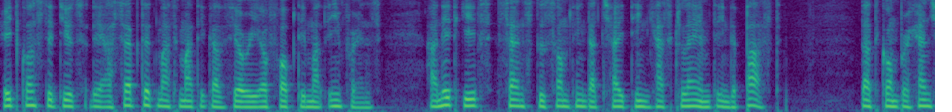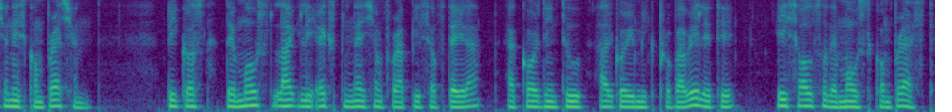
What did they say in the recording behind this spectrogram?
it constitutes the accepted mathematical theory of optimal inference, and it gives sense to something that Chaitin has claimed in the past, that comprehension is compression, because the most likely explanation for a piece of data, according to algorithmic probability, is also the most compressed.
